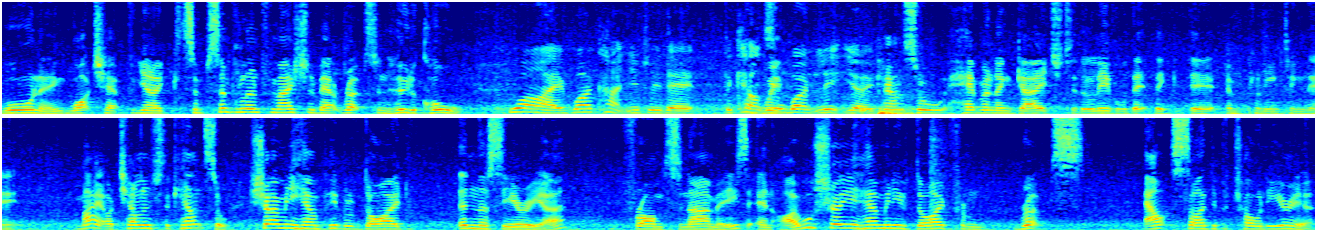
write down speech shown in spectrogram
warning, watch out, you know, some simple information about rips and who to call. Why? Why can't you do that? The council We're, won't let you. The council haven't engaged to the level that they, they're implementing that. Mate, I challenge the council. Show me how many people have died in this area from tsunamis, and I will show you how many have died from rips outside the patrolled area.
